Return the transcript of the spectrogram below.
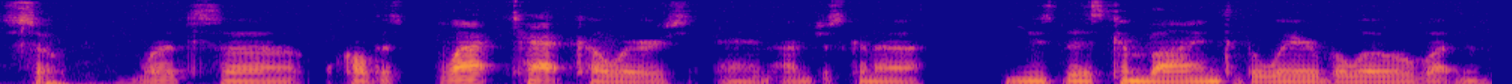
So let's uh, call this black cat colors and I'm just gonna use this combined to the layer below button.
